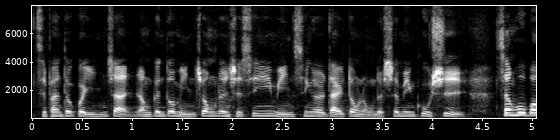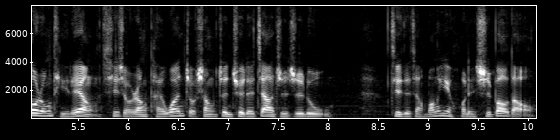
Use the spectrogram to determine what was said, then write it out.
期盼透过影展，让更多民众认识新移民、新二代动容的生命故事，相互包容体谅，携手让台湾走上正确的价值之路。记者蒋邦彦华联时报道。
